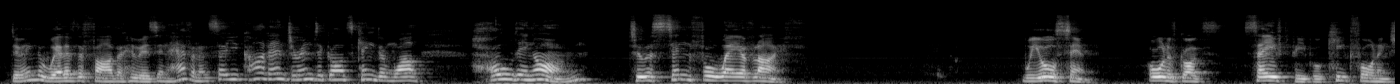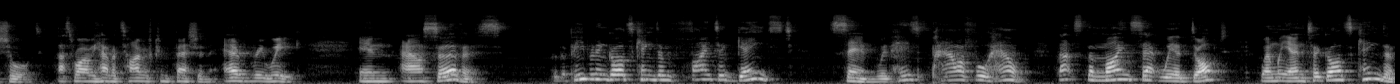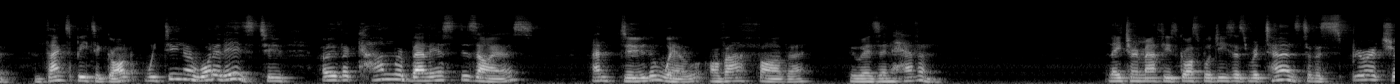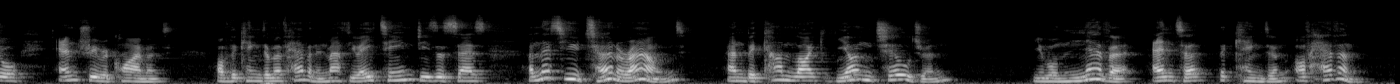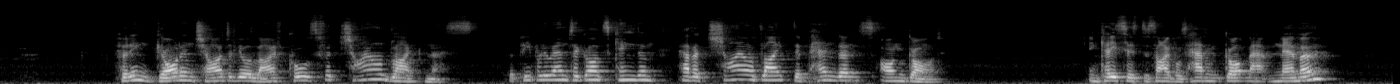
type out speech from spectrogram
doing the will of the Father who is in heaven. And so you can't enter into God's kingdom while holding on to a sinful way of life. We all sin. All of God's saved people keep falling short. That's why we have a time of confession every week in our service. But the people in God's kingdom fight against sin with His powerful help. That's the mindset we adopt when we enter God's kingdom. And thanks be to God, we do know what it is to overcome rebellious desires and do the will of our Father who is in heaven. Later in Matthew's Gospel, Jesus returns to the spiritual entry requirement of the kingdom of heaven. In Matthew 18, Jesus says, Unless you turn around and become like young children, you will never enter the kingdom of heaven. Putting God in charge of your life calls for childlikeness. The people who enter God's kingdom have a childlike dependence on God in case his disciples haven't got that memo,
